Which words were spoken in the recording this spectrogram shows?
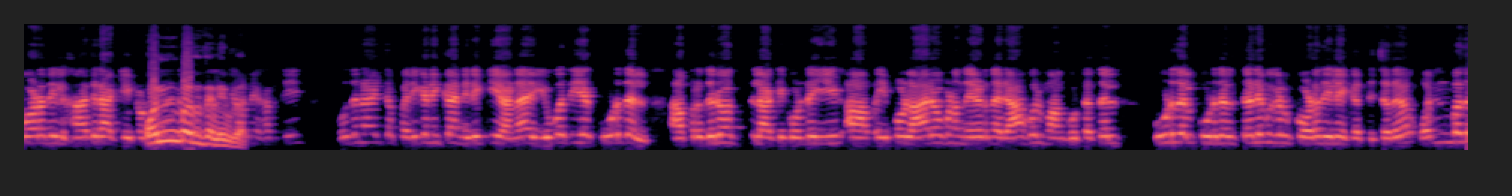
കോടതിയിൽ ഹാജരാക്കിയിട്ടുണ്ട്. ഒൻപത് തെളിവുകൾ. ഹർജി ബുധനാഴ്ച പരിഗണിക്കാനിരിക്കെയാണ് യുവതിയെ കൂടുതൽ പ്രതിരോധത്തിലാക്കിക്കൊണ്ട് ഈ ഇപ്പോൾ ആരോപണം നേടുന്ന രാഹുൽ മാങ്കൂട്ടത്തിൽ കൂടുതൽ കൂടുതൽ തെളിവുകൾ കോടതിയിലേക്ക് എത്തിച്ചത് ഒൻപത്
